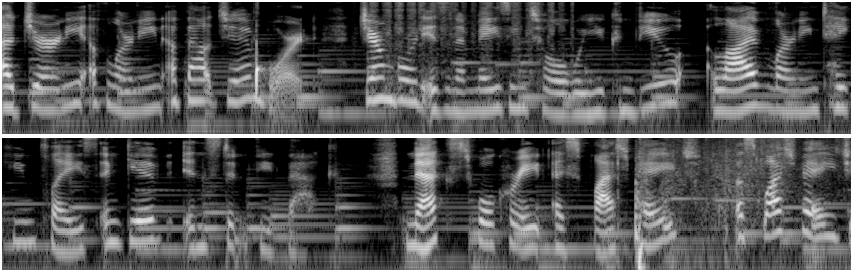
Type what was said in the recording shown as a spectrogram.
a journey of learning about Jamboard. Jamboard is an amazing tool where you can view live learning taking place and give instant feedback. Next, we'll create a splash page. A splash page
